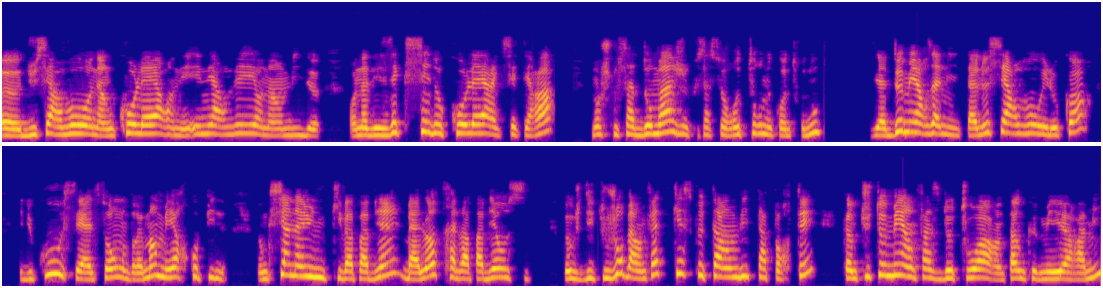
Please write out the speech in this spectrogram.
euh, du cerveau, on est en colère, on est énervé, on a envie de, on a des excès de colère, etc. Moi, je trouve ça dommage que ça se retourne contre nous. Il y a deux meilleurs amis, tu as le cerveau et le corps, et du coup, c'est elles sont vraiment meilleures copines. Donc, s'il y en a une qui va pas bien, ben l'autre, elle va pas bien aussi. Donc, je dis toujours, ben en fait, qu'est-ce que tu as envie de t'apporter quand tu te mets en face de toi en tant que meilleur ami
